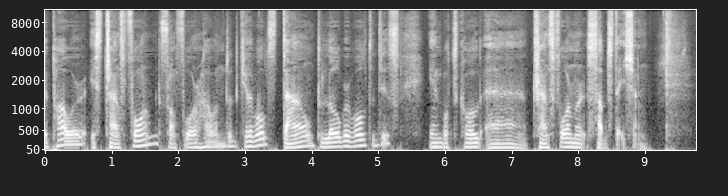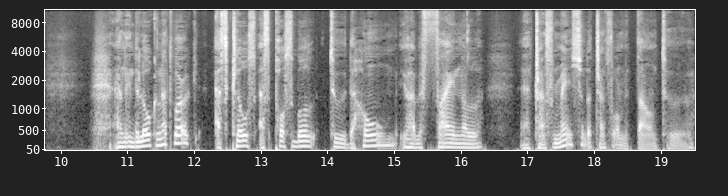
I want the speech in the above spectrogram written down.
the power is transformed from 400 kilovolts down to lower voltages in what's called a transformer substation. And in the local network, as close as possible to the home, you have a final uh, transformation that transforms it down to,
